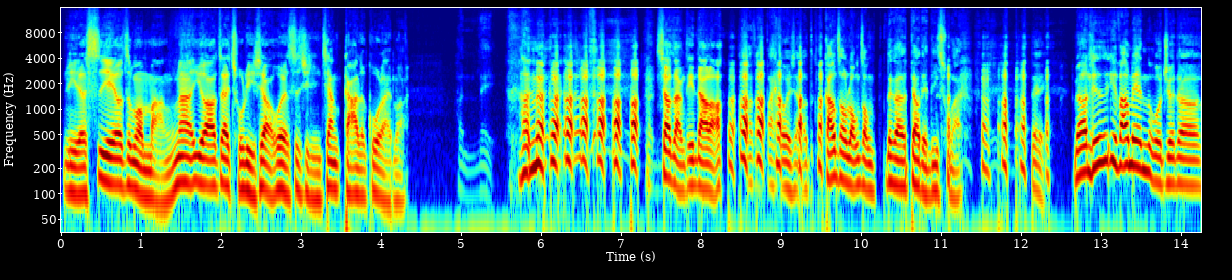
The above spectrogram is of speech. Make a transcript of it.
你的事业又这么忙，那又要再处理校友会的事情，你这样嘎得过来吗？很累。校长听到了，校 长拜托一下，刚从龙总那个调点地出来。对，没有，其实一方面我觉得。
